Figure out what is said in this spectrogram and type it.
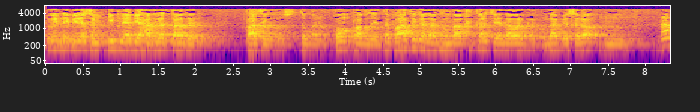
نبی نبی رسم ابن ابي حضرت تا دے فاسق اس تو قوم پھگ دے تو فاسق کا کم باقی کر سے داور کا دا پہ سرو باب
